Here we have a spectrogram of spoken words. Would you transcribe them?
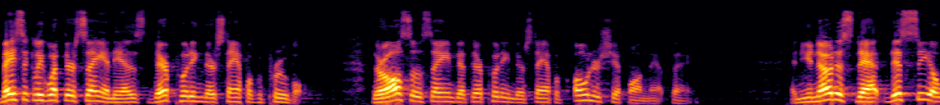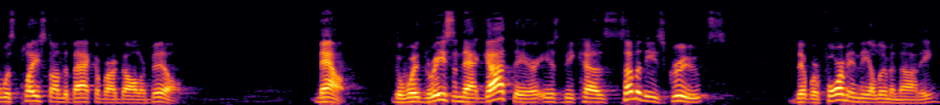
basically what they're saying is they're putting their stamp of approval. They're also saying that they're putting their stamp of ownership on that thing. And you notice that this seal was placed on the back of our dollar bill. Now, the, the reason that got there is because some of these groups that were forming the Illuminati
